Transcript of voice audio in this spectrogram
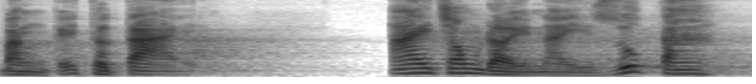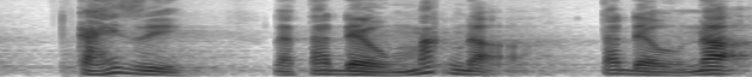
bằng cái thực tại. Ai trong đời này giúp ta? Cái gì là ta đều mắc nợ, ta đều nợ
